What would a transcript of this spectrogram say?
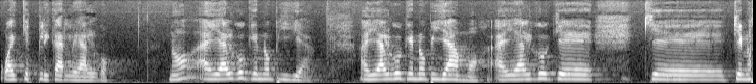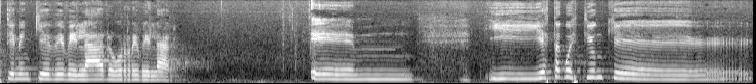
o hay que explicarle algo, ¿no? Hay algo que no pilla, hay algo que no pillamos, hay algo que, que, que nos tienen que develar o revelar. Eh, y esta cuestión que,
